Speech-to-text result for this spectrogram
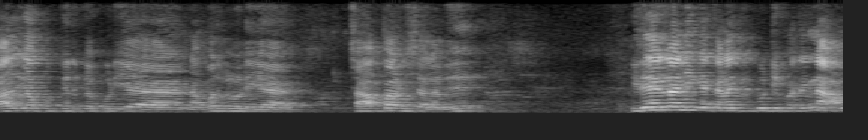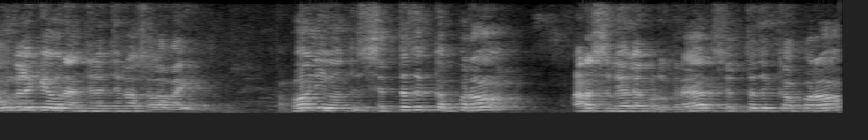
பாதுகாப்புக்கு இருக்கக்கூடிய நபர்களுடைய சாப்பாடு செலவு இதையெல்லாம் நீங்கள் கணக்கு கூட்டி பார்த்தீங்கன்னா அவங்களுக்கே ஒரு அஞ்சு லட்ச ரூபா செலவாகிடுது அப்போ நீ வந்து செத்ததுக்கப்புறம் அரசு வேலை கொடுக்குற செத்ததுக்கப்புறம்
